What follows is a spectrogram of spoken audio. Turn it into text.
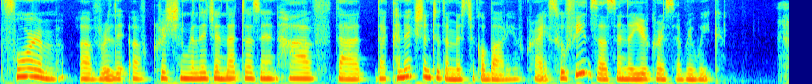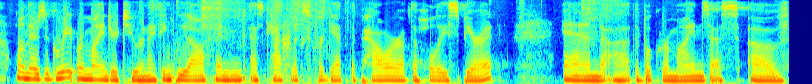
form of of Christian religion that doesn't have that that connection to the mystical body of Christ who feeds us in the Eucharist every week well, there's a great reminder too, and I think we often, as Catholics, forget the power of the Holy Spirit. And uh, the book reminds us of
